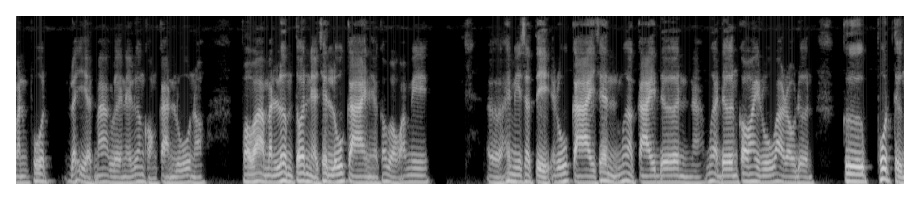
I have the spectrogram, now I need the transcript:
มันพูดละเอียดมากเลยในเรื่องของการรู้เนาะเพราะว่ามันเริ่มต้นเนี่ย เช่นรู้กายเนี่ยก็บอกว่ามี ให้มีสติรู้กาย เช่น เมื่อกายเดินนะเมื่อเดินก็ให้รู้ว่าเราเดิน คือพูดถึง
